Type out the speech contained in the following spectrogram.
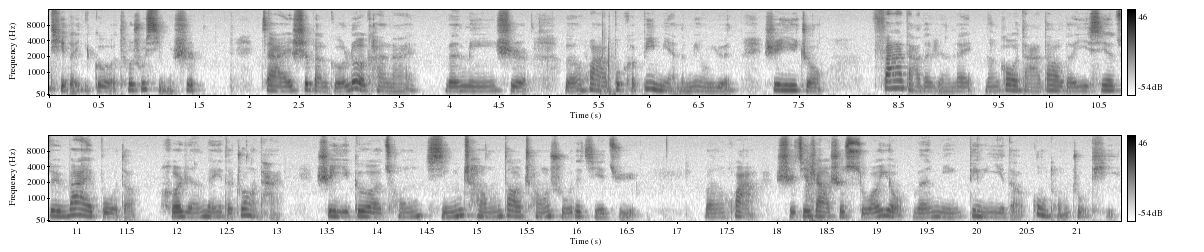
体的一个特殊形式。在施本格勒看来，文明是文化不可避免的命运，是一种发达的人类能够达到的一些最外部的和人为的状态，是一个从形成到成熟的结局。文化实际上是所有文明定义的共同主题。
